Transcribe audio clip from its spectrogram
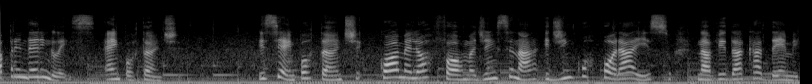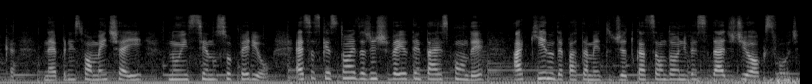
Aprender inglês é importante? E se é importante, qual a melhor forma de ensinar e de incorporar isso na vida acadêmica, né? principalmente aí no ensino superior? Essas questões a gente veio tentar responder aqui no Departamento de Educação da Universidade de Oxford.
